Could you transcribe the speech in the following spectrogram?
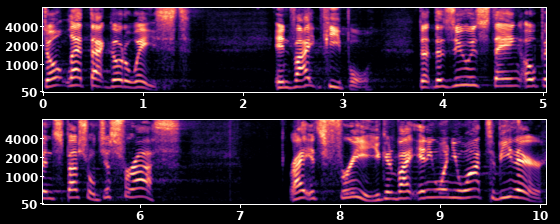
don't let that go to waste. Invite people. That the zoo is staying open special just for us. Right? It's free. You can invite anyone you want to be there.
